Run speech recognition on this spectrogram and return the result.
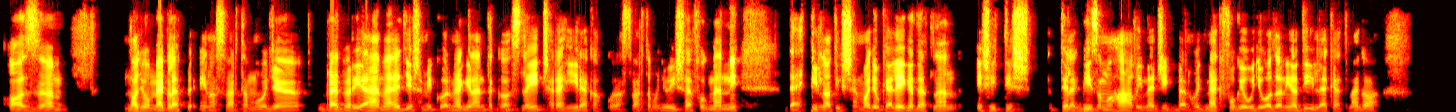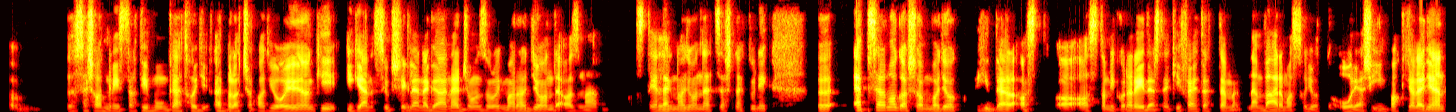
az nagyon meglep. Én azt vártam, hogy Bradbury elmegy, és amikor megjelentek a Slade csere hírek, akkor azt vártam, hogy ő is el fog menni, de egy pillanatig sem vagyok elégedetlen, és itt is tényleg bízom a Harvey Magicben, hogy meg fogja úgy oldani a díleket, meg a, összes administratív munkát, hogy ebből a csapat jól jöjjön ki. Igen, szükség lenne Garner Johnson, hogy maradjon, de az már az tényleg nagyon neccesnek tűnik. Epszel magasan vagyok, hidd el azt, azt, amikor a Raidersnél kifejtettem, nem várom azt, hogy ott óriási impaktja legyen.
